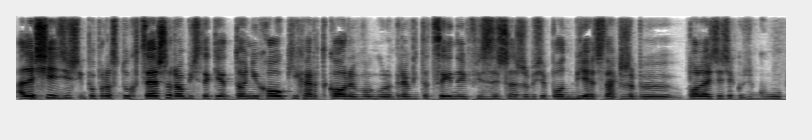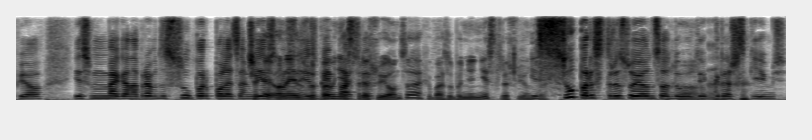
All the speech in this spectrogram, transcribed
ale siedzisz i po prostu chcesz robić takie Tony Hawk'i, hardkory w ogóle grawitacyjne i fizyczne, żeby się poodbijać tak, żeby polecieć jakoś głupio. Jest mega, naprawdę super, polecam. Czekaj, jest ona jest zupełnie stresująca? Chyba zupełnie nie stresująca. Jest super stresująco Aha. dół, jak grasz z kimś.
